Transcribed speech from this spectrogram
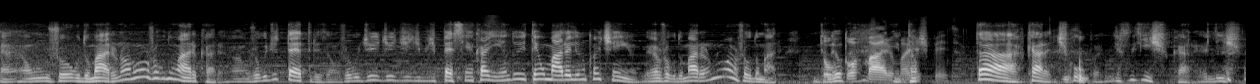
É, é um jogo do Mario? Não, não é um jogo do Mario, cara. É um jogo de Tetris, é um jogo de, de, de, de pecinha caindo e tem o Mario ali no cantinho. É um jogo do Mario? Não é um jogo do Mario. Entendeu? Doutor Mario, então, mais respeito. Tá, cara, desculpa. lixo, cara. É lixo.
